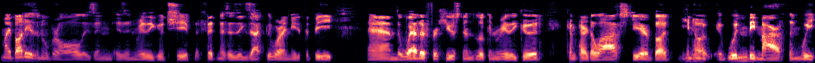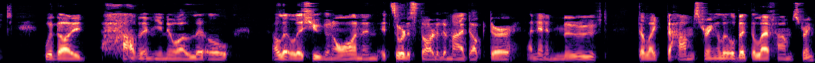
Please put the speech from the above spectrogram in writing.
My body as an overall is in is in really good shape. The fitness is exactly where I need it to be. Um, the weather for Houston's looking really good compared to last year, but you know it wouldn't be marathon week without having you know a little a little issue going on, and it sort of started in my adductor, and then it moved to like the hamstring a little bit, the left hamstring.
